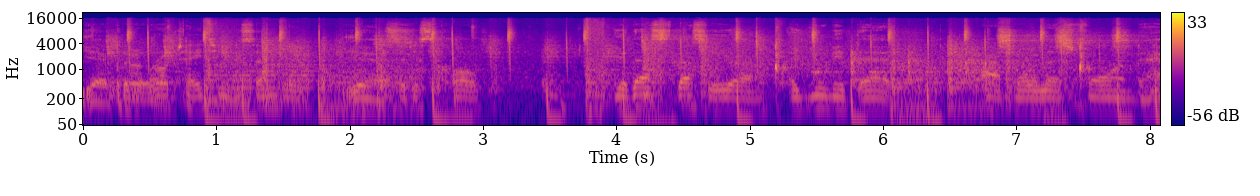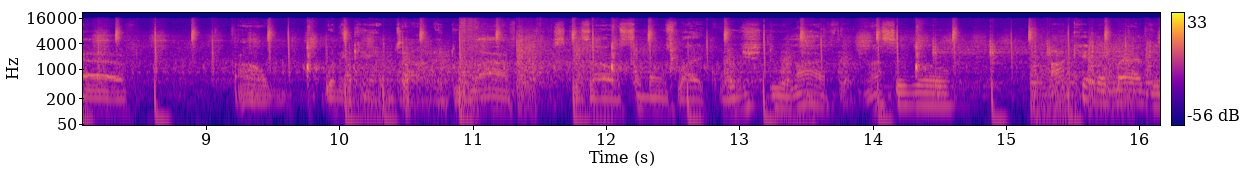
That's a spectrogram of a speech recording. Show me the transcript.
Yeah, The rotating assembly, Yes. as it is called. Yeah, that's that's a uh, a unit that I more or less formed to have um, when it came time to do live things. Because uh, someone was like, "Well, you should do a live thing," and I said, "Well, I can't imagine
